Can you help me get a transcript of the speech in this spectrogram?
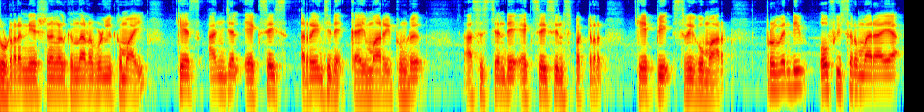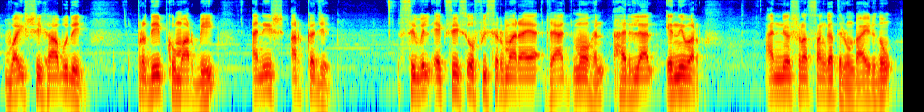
തുടരന്വേഷണങ്ങൾക്ക് നടപടികൾക്കുമായി കേസ് അഞ്ചൽ എക്സൈസ് റേഞ്ചിന് കൈമാറിയിട്ടുണ്ട്. Assistant excise inspector K. P. Sreekumar, preventive ഓഫീസർമാരായ Y. Shihabuddin, Pradeep Kumar B, Aneesh Arkkaj, civil excise ഓഫീസർമാരായ രാജ്മോഹൻ, ഹരിലാൽ എന്നിവർ അന്വേഷണ സംഘത്തിലുണ്ടായിരുന്നു.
